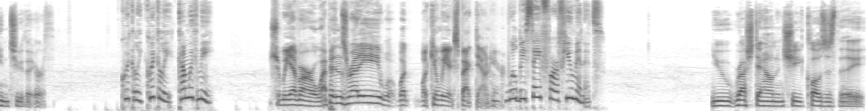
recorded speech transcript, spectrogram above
into the earth. Quickly, quickly, come with me. Should we have our weapons ready? What, what what can we expect down here? We'll be safe for a few minutes. You rush down, and she closes the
